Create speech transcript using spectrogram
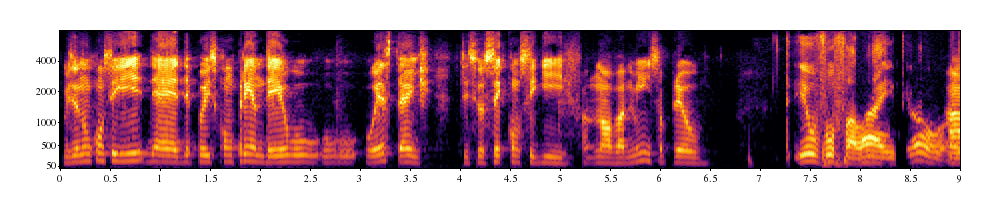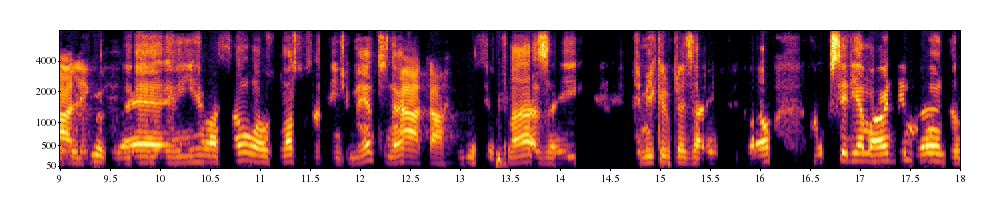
mas eu não consegui é, depois compreender o, o, o restante. Se você conseguir novamente, só para eu. Eu vou falar, então, ah, é, em relação aos nossos atendimentos, né? Ah, tá. Que você faz aí de microempresário individual, qual seria a maior demanda,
